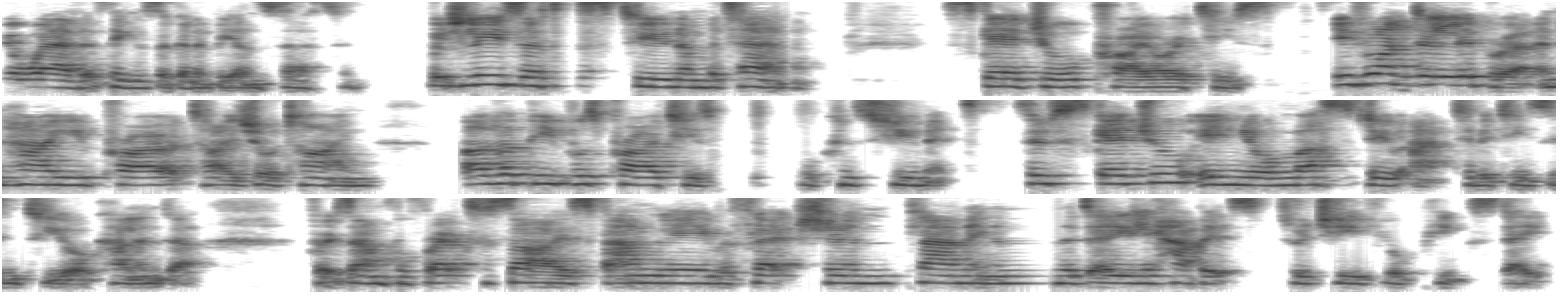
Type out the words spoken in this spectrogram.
be aware that things are going to be uncertain, which leads us to number 10 schedule priorities. If you want deliberate in how you prioritize your time, other people's priorities will consume it. So schedule in your must do activities into your calendar. For example, for exercise, family, reflection, planning, and the daily habits to achieve your peak state.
